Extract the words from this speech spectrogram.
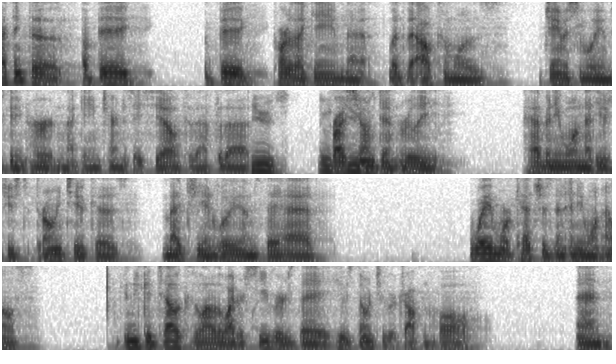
I think the a big a big part of that game that led to the outcome was Jameson Williams getting hurt in that game, tearing his ACL. Because after that, Huge. It was Bryce huge. Young didn't really have anyone that he was used to throwing to because Metchie and Williams they had way more catches than anyone else, and you could tell because a lot of the wide receivers they he was throwing to were dropping the ball, and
